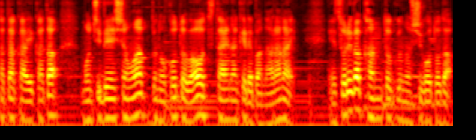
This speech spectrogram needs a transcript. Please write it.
戦い方、モチベーションアップの言葉を伝えなければならない。それが監督の仕事だ。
